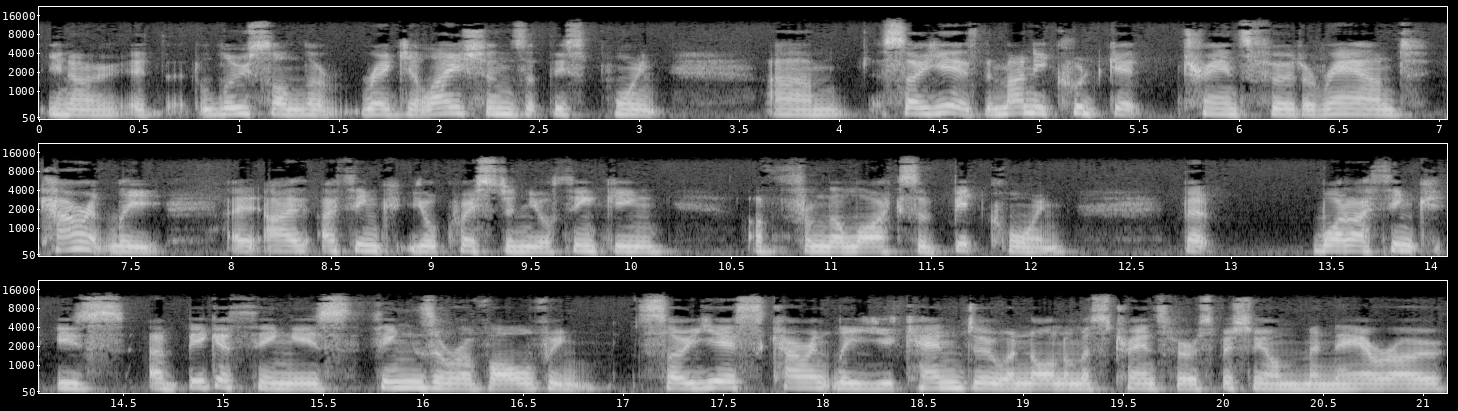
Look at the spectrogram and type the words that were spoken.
you know, it, loose on the regulations at this point. Um, so yes, the money could get transferred around. Currently, I, I think your question, you're thinking of from the likes of Bitcoin, but what I think is a bigger thing is things are evolving. So yes, currently you can do anonymous transfer, especially on Monero.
